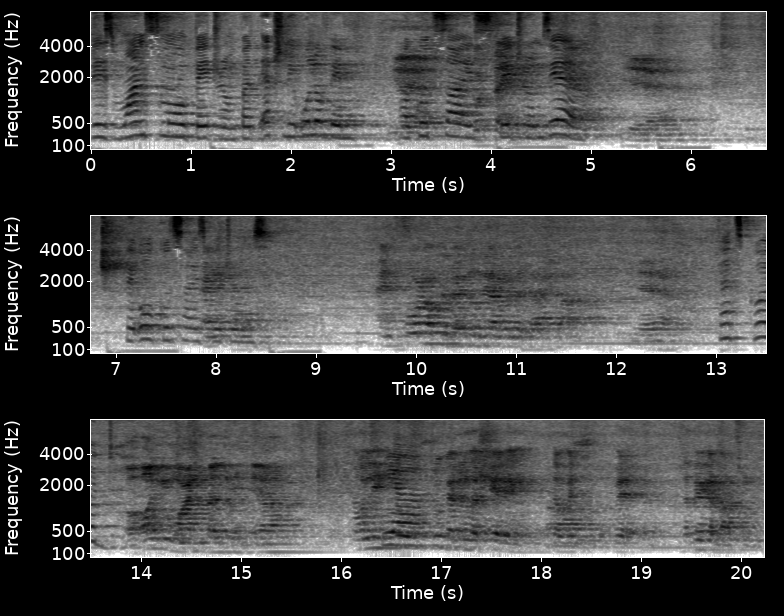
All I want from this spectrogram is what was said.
there's one small bedroom, but actually all of them are good size Good bedrooms. Yeah, yeah. they're all good size And- bedrooms. And four of the bedrooms they are with attached bath. Yeah. That's good. Or only one bedroom, yeah. Only Yeah. two, two bedrooms are sharing the with, with the bigger bathroom. Not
